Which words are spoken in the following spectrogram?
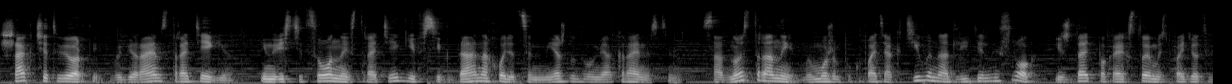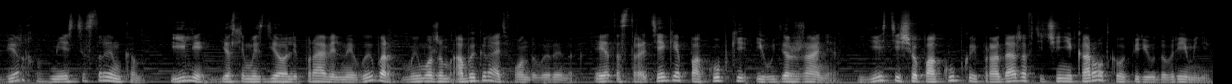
Шаг четвертый. Выбираем стратегию. Инвестиционные стратегии всегда находятся между двумя крайностями. С одной стороны, мы можем покупать активы на длительный срок и ждать, пока их стоимость пойдет вверх вместе с рынком. Или, если мы сделали правильный выбор, мы можем обыграть фондовый рынок. И это стратегия покупки и удержания. Есть еще покупка и продажа в течение короткого периода времени,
